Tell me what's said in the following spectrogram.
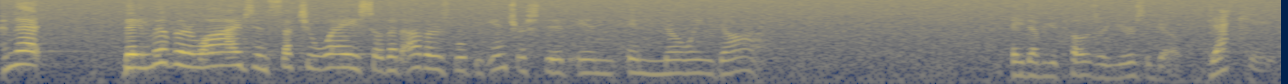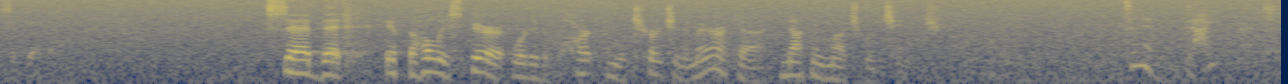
and that they live their lives in such a way so that others will be interested in, in knowing God. A.W. Tozer years ago, decades ago, said that if the Holy Spirit were to depart from the church in America, nothing much would change. It's an indictment.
